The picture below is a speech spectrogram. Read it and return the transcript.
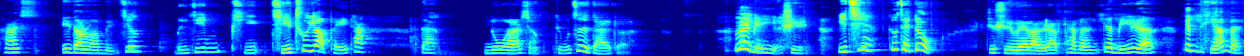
他遇到了美金，美金提提出要陪他，但努尔想独自待着。外面也是一切都在动，就是为了让他们更迷人、更甜美、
